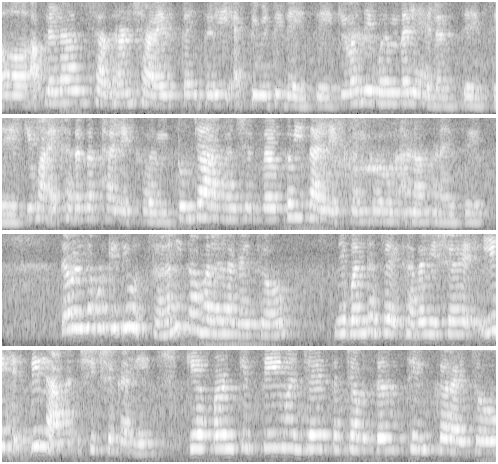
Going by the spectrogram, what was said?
आपल्याला साधारण शाळेत काहीतरी ॲक्टिव्हिटी द्यायचे किंवा निबंध लिहायला द्यायचे किंवा एखादं कथा लेखन तुमच्या भाषेतलं कविता लेखन करून आणा म्हणायचे. त्यावेळेस आपण किती उत्साहाने कामाला लागायचो? निबंधाचा एखादा विषय लिह दिला शिक्षकांनी की आपण किती म्हणजे त्याच्याबद्दल थिंक करायचो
